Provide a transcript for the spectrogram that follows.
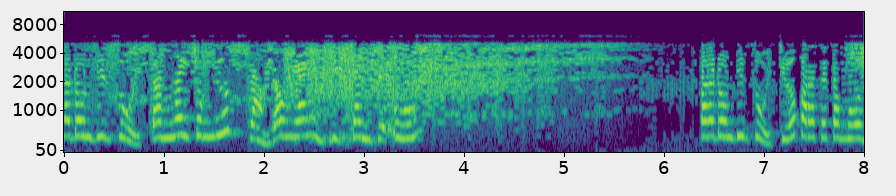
Panadol viên sủi tan ngay trong nước, giảm đau nhanh, vị canh dễ uống. Paradon viên sủi chứa paracetamol,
